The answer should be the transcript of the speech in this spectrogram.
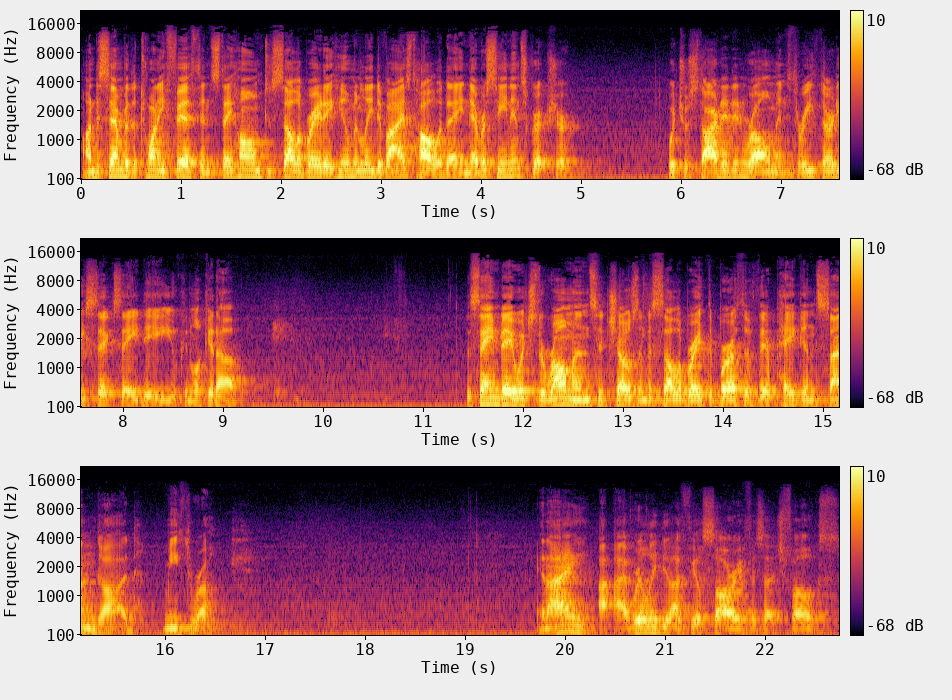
on December the 25th and stay home to celebrate a humanly devised holiday never seen in Scripture, which was started in Rome in 336 AD. You can look it up. The same day which the Romans had chosen to celebrate the birth of their pagan sun god, Mithra. And I, I really do, I feel sorry for such folks.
